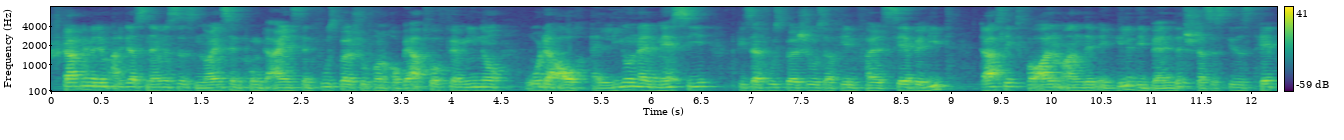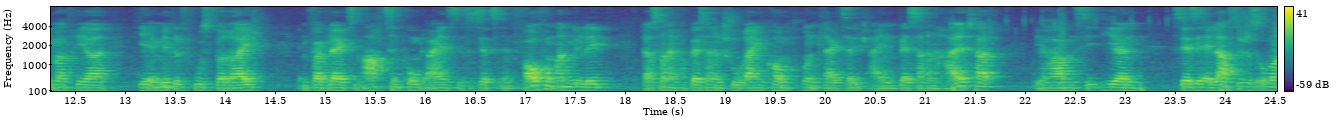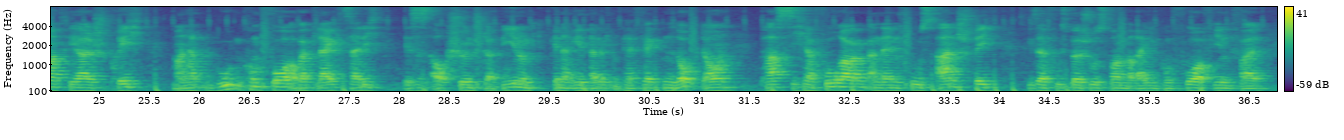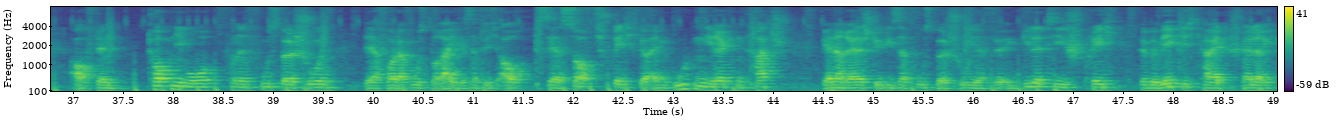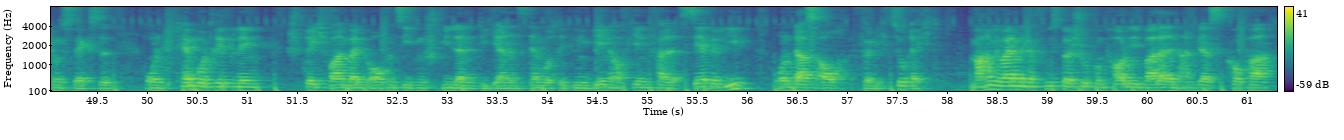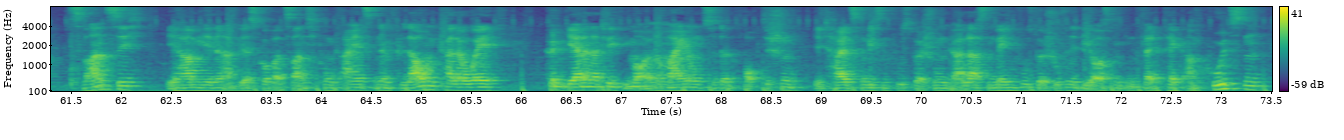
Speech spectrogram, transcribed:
Starten wir mit dem Adidas Nemesis 19.1, den Fußballschuh von Roberto Firmino oder auch Lionel Messi. Dieser Fußballschuh ist auf jeden Fall sehr beliebt. Das liegt vor allem an dem Agility Bandage, das ist dieses Tape-Material hier im Mittelfußbereich. Im Vergleich zum 18.1 ist es jetzt in V-Form angelegt, dass man einfach besser in den Schuh reinkommt und gleichzeitig einen besseren Halt hat. Wir haben hier ein sehr, sehr elastisches Obermaterial, sprich man hat einen guten Komfort, aber gleichzeitig ist es auch schön stabil und generiert dadurch einen perfekten Lockdown, passt sich hervorragend an deinen Fuß an, sprich dieser Fußballschuh ist vom Bereich Komfort auf jeden Fall auf dem Top-Niveau von den Fußballschuhen. Der Vorderfußbereich ist natürlich auch sehr soft, sprich für einen guten direkten Touch. Generell steht dieser Fußballschuh ja für Agility, sprich für Beweglichkeit, schneller Richtungswechsel und Tempo-Dribbling, sprich vor allem bei den offensiven Spielern, die gerne ins Tempo-Dribbling gehen, auf jeden Fall sehr beliebt und das auch völlig zu Recht. Machen wir weiter mit dem Fußballschuh von Paulo Dybala, den Adidas Copa 20. Wir haben hier den Adidas Copa 20.1 in einem blauen Colorway. Könnt gerne natürlich immer eure Meinung zu den optischen Details von diesen Fußballschuhen da lassen. Welchen Fußballschuh findet ihr aus dem Inflight Pack am coolsten?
